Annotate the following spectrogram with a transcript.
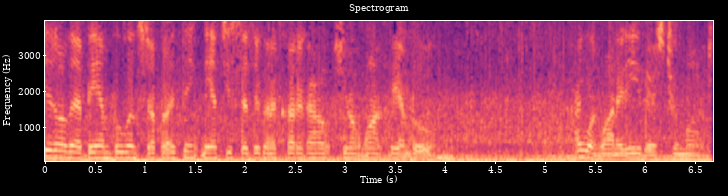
Did all that bamboo and stuff, but I think Nancy said they're going to cut it out. She don't want bamboo. I wouldn't want it either. It's too much.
